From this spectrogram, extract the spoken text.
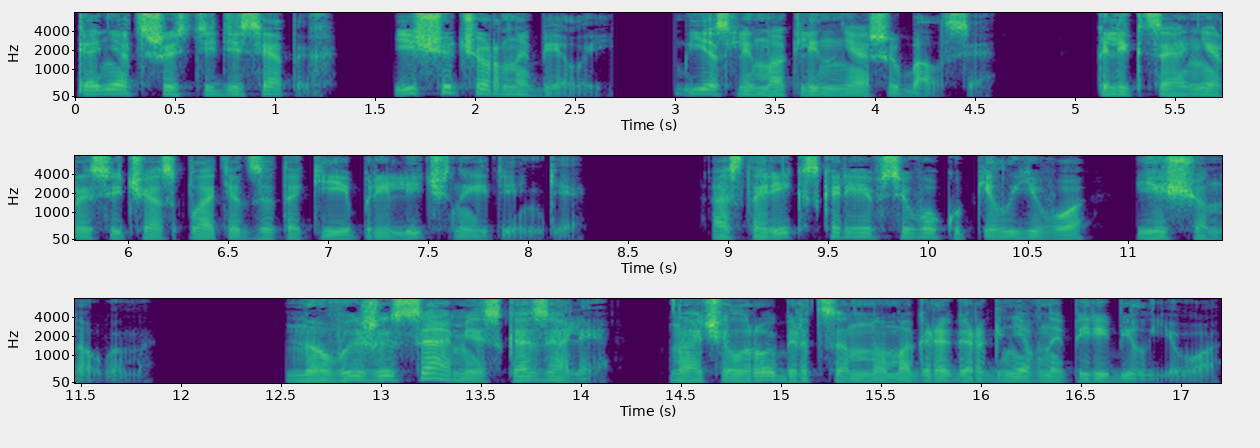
Конец 60-х, еще черно-белый, если Маклин не ошибался. Коллекционеры сейчас платят за такие приличные деньги. А старик, скорее всего, купил его еще новым. «Но вы же сами сказали», — начал Робертсон, но Макгрегор гневно перебил его.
